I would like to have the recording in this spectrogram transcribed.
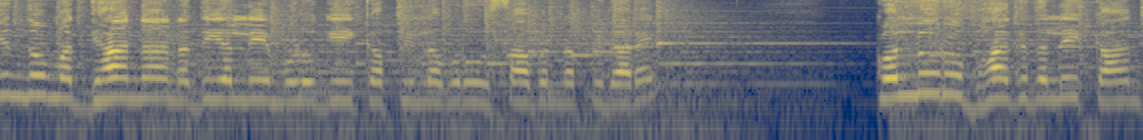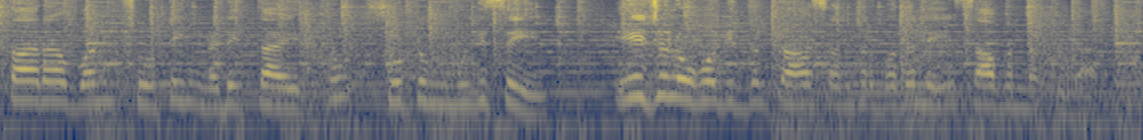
ಇಂದು ಮಧ್ಯಾಹ್ನ ನದಿಯಲ್ಲಿ ಮುಳುಗಿ ಕಪಿಲ್ ಅವರು ಸಾವನ್ನಪ್ಪಿದ್ದಾರೆ. ಕೊಲ್ಲೂರು ಭಾಗದಲ್ಲಿ ಕಾಂತಾರ ಒನ್ ಶೂಟಿಂಗ್ ನಡೀತಾ ಇತ್ತು. ಶೂಟಿಂಗ್ ಮುಗಿಸಿ ಈಜಲು ಹೋಗಿದ್ದಂತಹ ಸಂದರ್ಭದಲ್ಲಿ ಸಾವನ್ನಪ್ಪಿದ್ದಾರೆ.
